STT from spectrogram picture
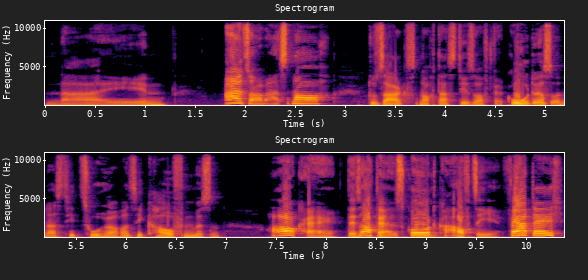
Nein. Also was noch? Du sagst noch, dass die Software gut ist und dass die Zuhörer sie kaufen müssen. Okay, die Software ist gut, kauft sie. Fertig?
